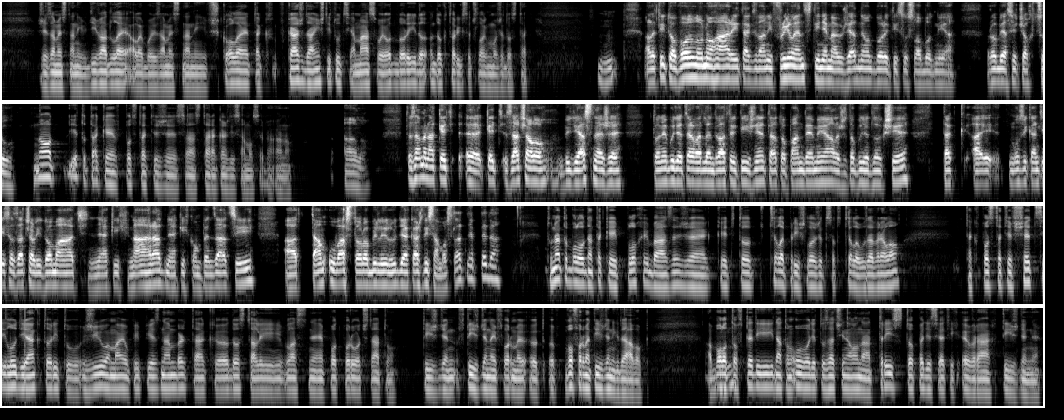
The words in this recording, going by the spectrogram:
že je zamestnaný v divadle alebo je zamestnaný v škole, tak každá inštitúcia má svoje odbory, do, do ktorých sa človek môže dostať. Hmm. Ale títo voľnonohári, tzv. freelance, tí nemajú žiadne odbory, tí sú slobodní a robia si, čo chcú. No, je to také v podstate, že sa stará každý sám o seba, áno. Áno. To znamená, keď, e, keď začalo byť jasné, že to nebude trvať len 2-3 týždne, táto pandémia, ale že to bude dlhšie, tak aj muzikanti sa začali domáhať nejakých náhrad, nejakých kompenzácií a tam u vás to robili ľudia každý samostatne teda? Tu na to bolo na takej plochej báze, že keď to celé prišlo, že sa to celé uzavrelo, tak v podstate všetci ľudia, ktorí tu žijú a majú PPS number, tak e, dostali vlastne podporu od štátu týžden, v týždennej forme, e, vo forme týždenných dávok. A bolo mm. to vtedy, na tom úvode to začínalo na 350 eurách týždenne.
